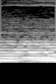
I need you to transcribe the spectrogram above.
Música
